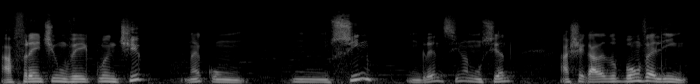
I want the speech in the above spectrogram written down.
À frente, um veículo antigo, né, com um sino, um grande sino anunciando a chegada do Bom Velhinho.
